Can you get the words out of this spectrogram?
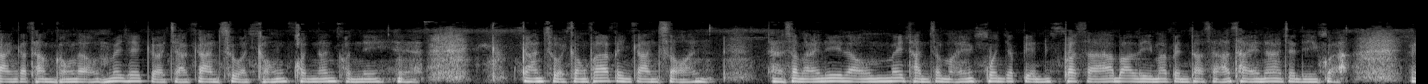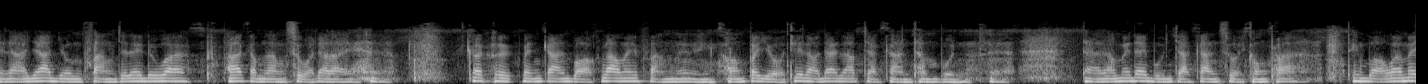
การกระทำของเรา ไม่ใช่เกิดจากการสวดของคนนั้นคนนี้ การสวดของพระเป็นการสอน แต่สมัยนี้เราไม่ทันสมัยควรจะเปลี่ยนภาษาบาลีมาเป็นภาษาไทยน่าจะดีกว่า เวลาญาติโยมฟังจะได้รู้ว่าพระกำลังสวดอะไรก็คือเป็นการบอกเล่าให้ฟังนั่นเองของประโยชน์ที่เราได้รับจากการทำบุญ แต่เราไม่ได้บุญจากการสวดของพระ ถึงบอกว่าไม่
